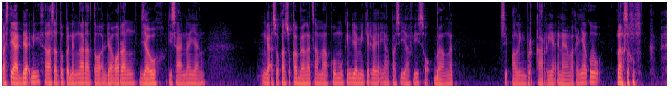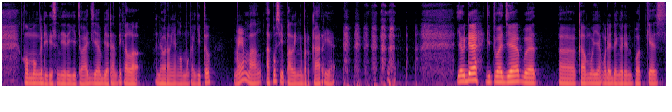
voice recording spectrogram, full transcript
pasti ada nih salah satu pendengar atau ada orang jauh di sana yang nggak suka-suka banget sama aku. Mungkin dia mikir kayak ya apa sih Yavi? Sok banget si paling berkarya. Nah makanya aku langsung ngomong ke diri sendiri gitu aja biar nanti kalau ada orang yang ngomong kayak gitu memang aku sih paling berkarya. Ya udah gitu aja buat uh, kamu yang udah dengerin podcast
